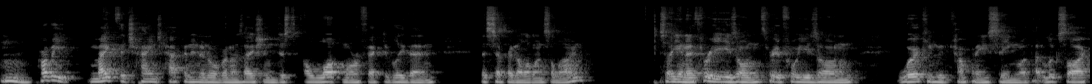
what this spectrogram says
probably make the change happen in an organization just a lot more effectively than the separate elements alone. So, you know, three years on, three or four years on, working with companies, seeing what that looks like,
